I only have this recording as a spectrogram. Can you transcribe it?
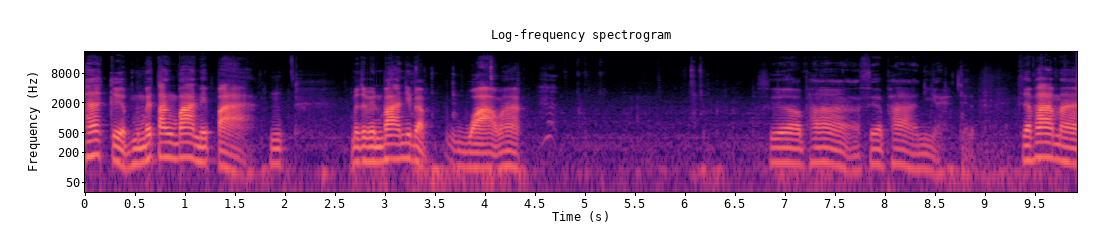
ถ้าเกิดมึงไม่ตั้งบ้านในป่า มันจะเป็นบ้านที่แบบว้าวมาก เสื้อผ้าเสื้อผ้านี่ไงเดี๋ยวเสื้อผ้าใหม่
